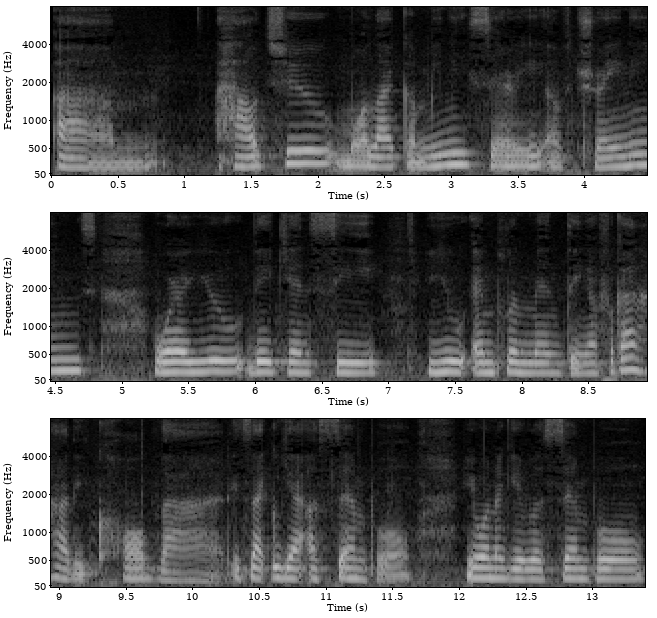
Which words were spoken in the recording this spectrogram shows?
um, how to more like a mini series of trainings where you they can see you implementing. I forgot how they call that. It's like yeah a sample. You want to give a sample.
